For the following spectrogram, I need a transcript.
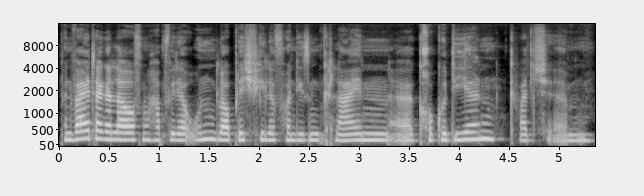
Bin weitergelaufen, habe wieder unglaublich viele von diesen kleinen äh, Krokodilen, Quatsch, ähm,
